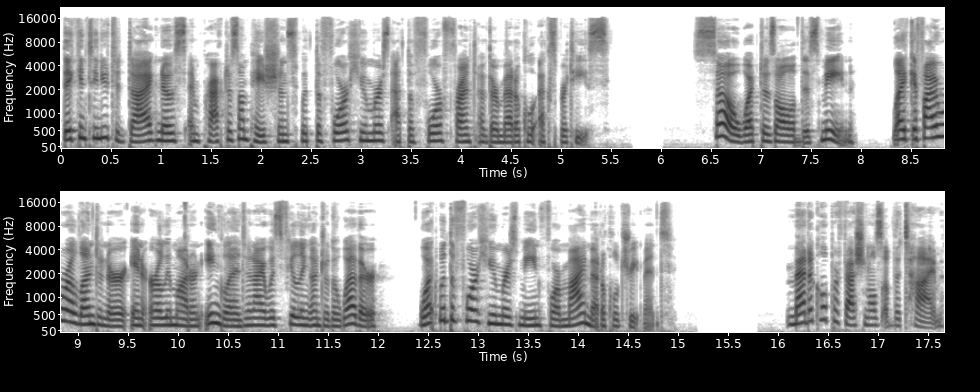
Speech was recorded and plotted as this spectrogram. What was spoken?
they continued to diagnose and practice on patients with the four humors at the forefront of their medical expertise. So, what does all of this mean? Like, if I were a Londoner in early modern England and I was feeling under the weather, what would the four humors mean for my medical treatment? Medical professionals of the time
